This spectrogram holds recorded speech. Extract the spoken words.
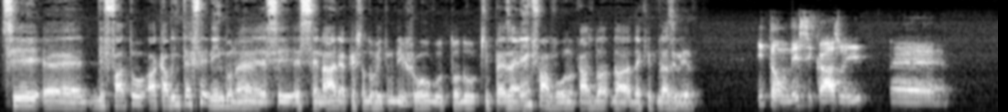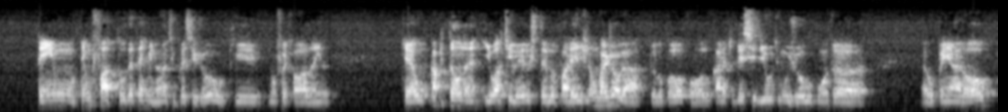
se é, de fato acaba interferindo né, esse, esse cenário, a questão do ritmo de jogo, todo que pesa em favor no caso da, da, da equipe brasileira. Então, nesse caso aí, é, tem um, tem um fator determinante para esse jogo que não foi falado ainda, que é o capitão, né? E o artilheiro Esteban Paredes não vai jogar pelo Colo-Colo. O cara que decidiu o último jogo contra é, o Penharol.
